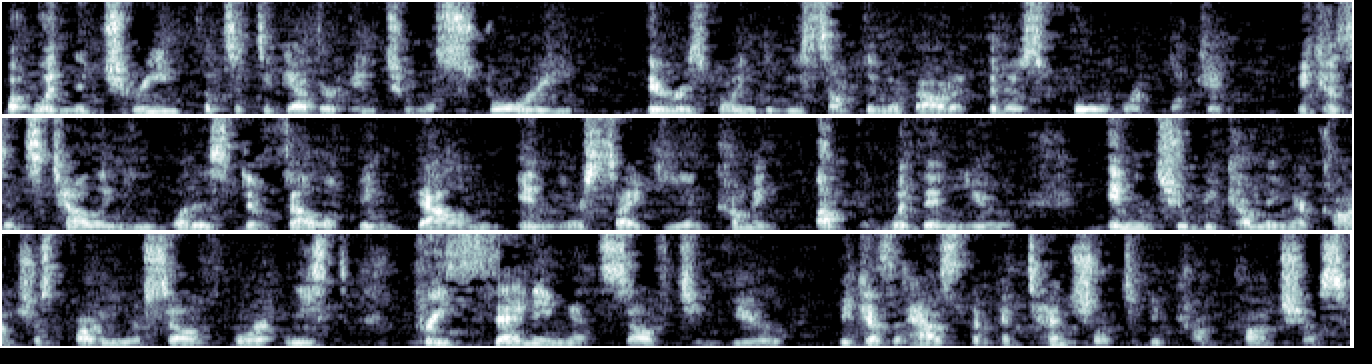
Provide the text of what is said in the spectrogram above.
But when the dream puts it together into a story, there is going to be something about it that is forward looking because it's telling you what is developing down in your psyche and coming up within you into becoming a conscious part of yourself, or at least presenting itself to you because it has the potential to become conscious.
